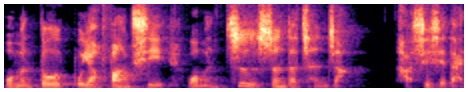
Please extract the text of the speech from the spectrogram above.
我们都不要放弃我们自身的成长。好，谢谢大家。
